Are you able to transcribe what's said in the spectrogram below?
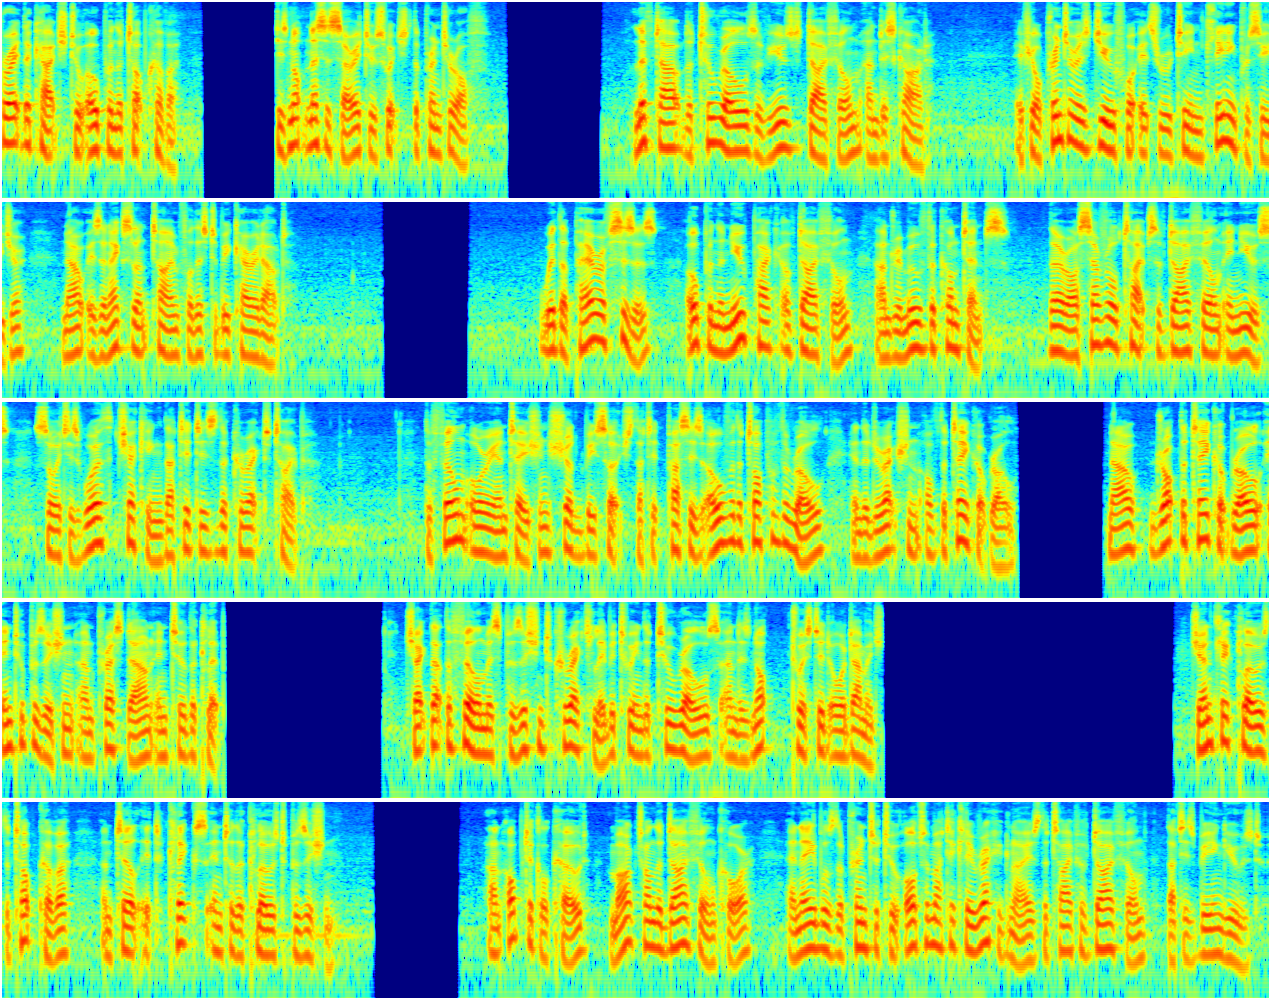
Operate the catch to open the top cover. It is not necessary to switch the printer off. Lift out the two rolls of used dye film and discard. If your printer is due for its routine cleaning procedure, now is an excellent time for this to be carried out. With a pair of scissors, open the new pack of dye film and remove the contents. There are several types of dye film in use, so it is worth checking that it is the correct type. The film orientation should be such that it passes over the top of the roll in the direction of the take-up roll. Now drop the take-up roll into position and press down into the clip. Check that the film is positioned correctly between the two rolls and is not twisted or damaged. Gently close the top cover until it clicks into the closed position. An optical code marked on the dye film core enables the printer to automatically recognize the type of dye film that is being used.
